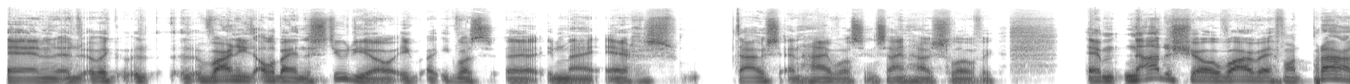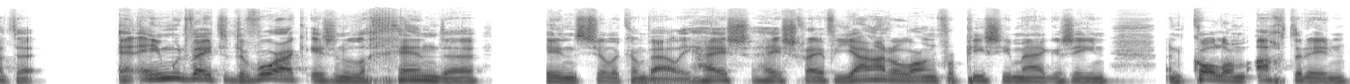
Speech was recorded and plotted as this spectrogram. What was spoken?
En uh, we waren niet allebei in de studio. Ik, ik was in mij ergens thuis en hij was in zijn huis, geloof ik. En na de show waren we even aan het praten. En, je moet weten, de Dvorak is een legende in Silicon Valley. Hij, hij, schreef jarenlang voor PC Magazine een column achterin.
